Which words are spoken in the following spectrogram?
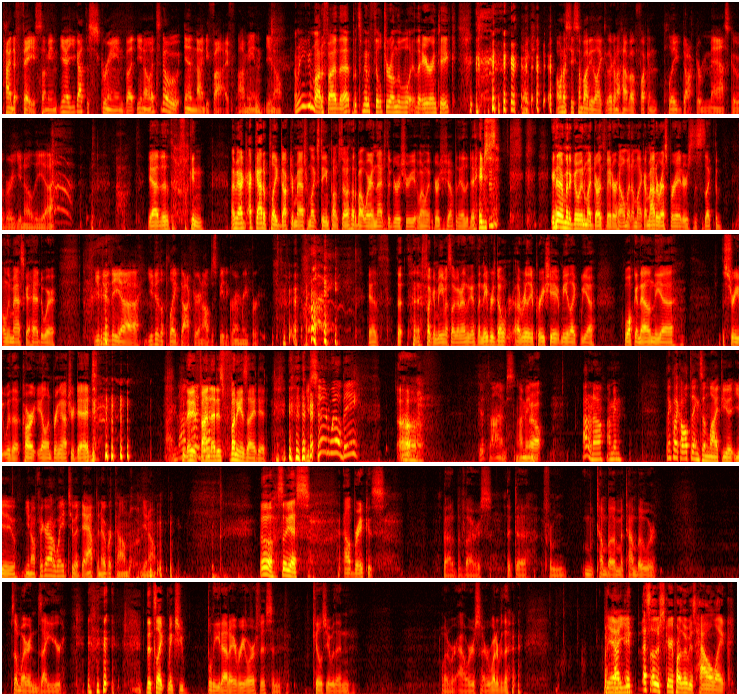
kind of face. I mean, yeah, you got the screen, but you know, it's no N95. I mean, you know, I mean you can modify that, put some kind of filter on the little, the air intake. like I want to see somebody like they're gonna have a fucking plague doctor mask over, you know, the. uh Yeah, the, the fucking. I mean, I, I got a plague Doctor Mask from like steampunk stuff. I thought about wearing that to the grocery when I went grocery shopping the other day. Just either I'm gonna go in my Darth Vader helmet. I'm like, I'm out of respirators. This is like the only mask I had to wear. You do the uh you do the plague doctor, and I'll just be the grim reaper. Yeah, the, the fucking meme I saw going around. The neighbors don't uh, really appreciate me, like we uh, walking down the uh, the street with a cart yelling, "Bring out your dead." They didn't find that as funny as I did. You soon will be. Good times. I mean, Oh, I don't know. I mean, think like all things in life, you you you know figure out a way to adapt and overcome. You know. oh, so yes, outbreak is about a virus that uh, from Mutumba, Matambo, or somewhere in Zaire. That's like makes you bleed out of every orifice and kills you within whatever hours or whatever the. But Yeah, you- it- that's the other scary part of the movie is how like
